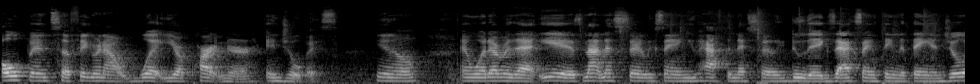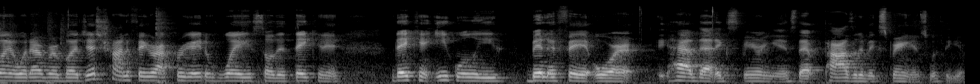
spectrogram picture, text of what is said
open to figuring out what your partner enjoys you know and whatever that is not necessarily saying you have to necessarily do the exact same thing that they enjoy or whatever but just trying to figure out creative ways so that they can they can equally benefit or have that experience that positive experience with you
